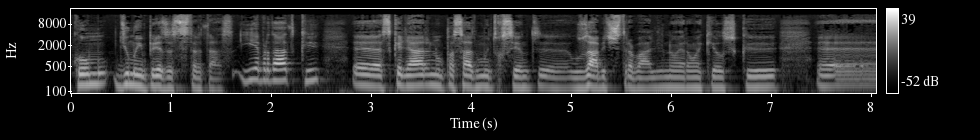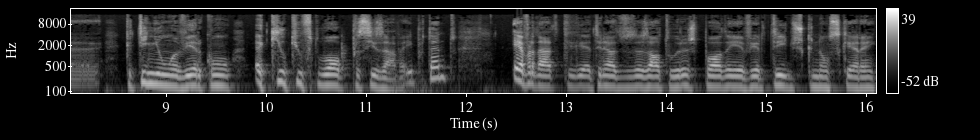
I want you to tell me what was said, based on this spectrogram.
como de uma empresa se tratasse. E é verdade que, uh, se calhar, num passado muito recente, uh, os hábitos de trabalho não eram aqueles que, que tinham a ver com aquilo que o futebol precisava. E, portanto, é verdade que a determinadas alturas podem haver trilhos que não se querem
